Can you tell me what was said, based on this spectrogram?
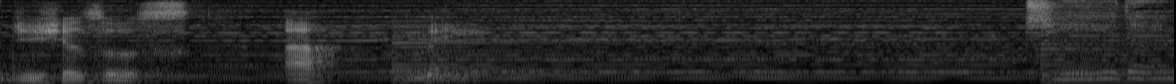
de Jesus. Amém. uccidere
